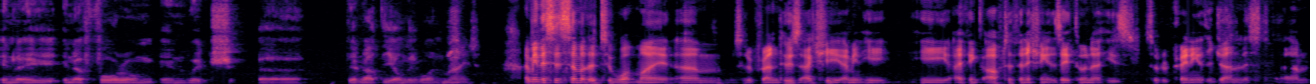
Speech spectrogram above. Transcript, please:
in a in a forum in which uh, they're not the only ones. Right. I mean, this is similar to what my um, sort of friend, who's actually, I mean, he he, I think after finishing at Zaytuna, he's sort of training as a journalist. Um,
